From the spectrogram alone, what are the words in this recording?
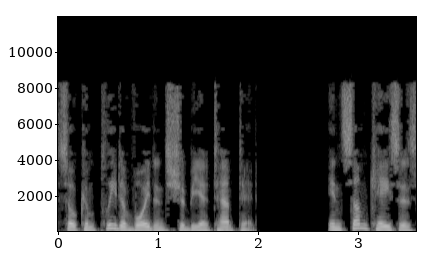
so complete avoidance should be attempted. In some cases,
